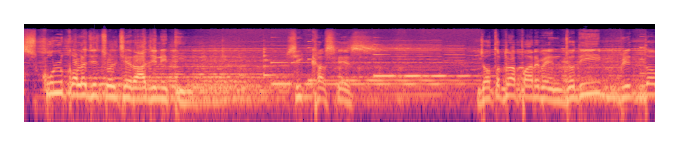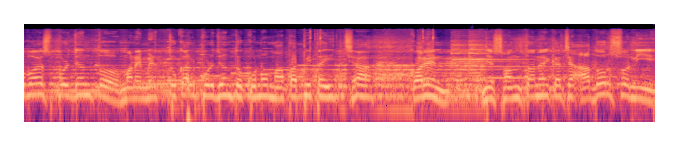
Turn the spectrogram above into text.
স্কুল কলেজে চলছে রাজনীতি। শিক্ষা শেষ। যতটা পারবেন, যদি বৃদ্ধ বয়স পর্যন্ত মানে মৃত্যুকাল পর্যন্ত কোনো মাতা পিতা ইচ্ছা করেন যে সন্তানের কাছে আদর্শ নিয়ে,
